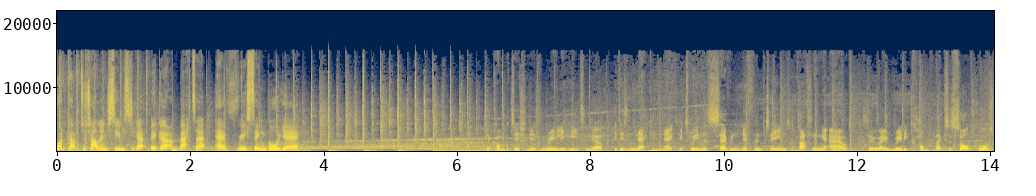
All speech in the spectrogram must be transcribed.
Quadcopter Challenge seems to get bigger and better every single year. The competition is really heating up. It is neck and neck between the seven different teams, battling it out through a really complex assault course.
